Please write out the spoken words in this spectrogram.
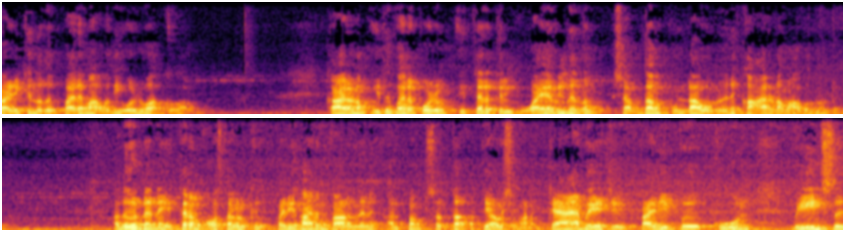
കഴിക്കുന്നത് പരമാവധി ഒഴിവാക്കുക. കാരണം ഇത് പലപ്പോഴും ഇത്തരത്തിൽ വയറിൽ നിന്നും ശബ്ദം ഉണ്ടാകുന്നതിന് കാരണമാകുന്നുണ്ട്. അതുകൊണ്ട് തന്നെ ഇത്തരം അവസ്ഥകൾക്ക് പരിഹാരം കാണുന്നതിന് അല്പം ശ്രദ്ധ അത്യാവശ്യമാണ്. ക്യാബേജ് പരിപ്പ് കൂൺ ബീൻസ്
